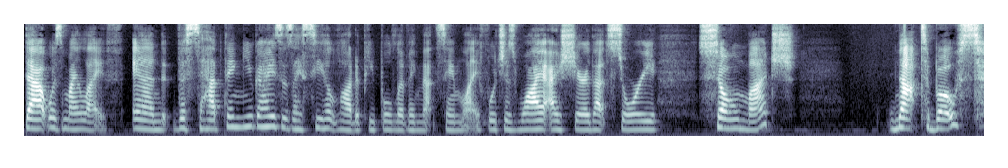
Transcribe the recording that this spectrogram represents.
That was my life. And the sad thing, you guys, is I see a lot of people living that same life, which is why I share that story so much. Not to boast,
